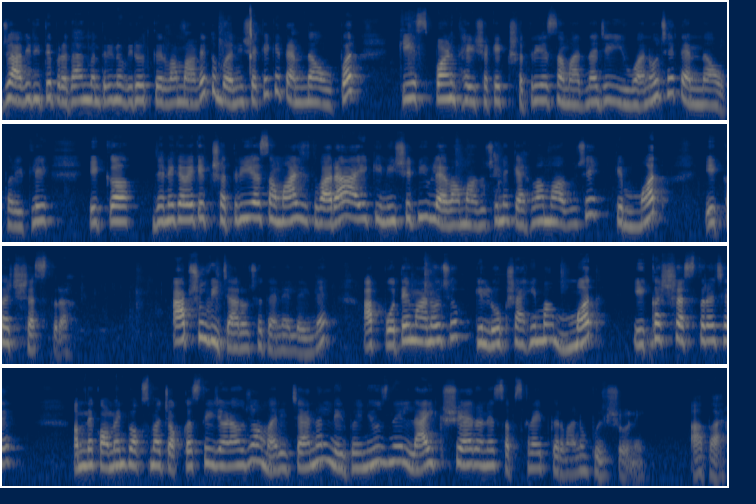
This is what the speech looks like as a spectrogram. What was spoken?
જો આવી રીતે પ્રધાનમંત્રીનો વિરોધ કરવામાં આવે તો બની શકે કે તેમના ઉપર કેસ પણ થઈ શકે. ક્ષત્રિય સમાજના જે યુવાનો છે તેમના ઉપર. એટલે એક, જેને કહેવાય કે ક્ષત્રિય સમાજ દ્વારા આ એક ઇનિશિયેટિવ લેવામાં આવ્યું છે અને કહેવામાં આવ્યું છે કે મત એક જ શસ્ત્ર. આપ શું વિચારો છો તેને લઈને? આપ પોતે માનો છો કે લોકશાહીમાં મત એક જ શસ્ત્ર છે? અમને કોમેન્ટ બોક્સમાં ચોક્કસથી જણાવજો. અમારી ચેનલ નિર્ભય ન્યૂઝને લાઇક શેર અને સબસ્ક્રાઇબ કરવાનું ભૂલશો નહીં. આભાર.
